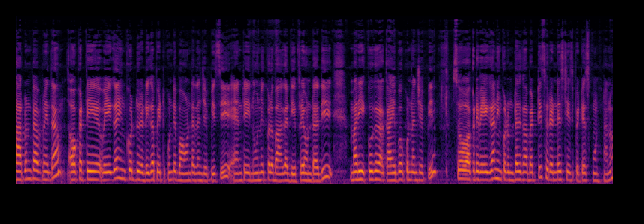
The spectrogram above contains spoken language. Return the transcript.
కార్బన్ పేపర్ మీద ఒకటి వేగా ఇంకోటి రెడీగా పెట్టుకుంటే బాగుంటుంది అని చెప్పేసి అంటే నూనె కూడా బాగా డీప్ ఫ్రై ఉంటుంది మరి ఎక్కువగా కాయిపోకుండా అని చెప్పి. సో ఒకటి వేగా ఇంకోటి ఉంటుంది కాబట్టి సో రెండేసి చేసి పెట్టేసుకుంటున్నాను.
